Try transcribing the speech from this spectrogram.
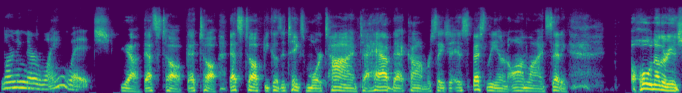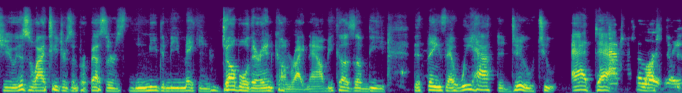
learning their language. Yeah, that's tough. That tough. That's tough because it takes more time to have that conversation, especially in an online setting. A whole nother issue. This is why teachers and professors need to be making double their income right now because of the the things that we have to do to adapt Absolutely.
